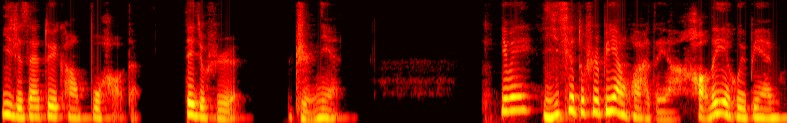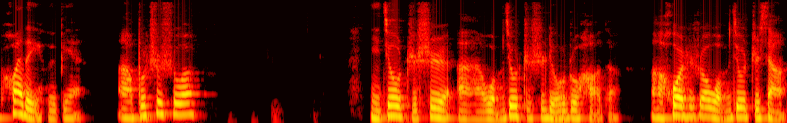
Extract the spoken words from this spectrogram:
一直在对抗不好的，这就是执念。因为一切都是变化的呀，好的也会变，坏的也会变啊，不是说你就只是啊，我们就只是留住好的啊，或者是说我们就只想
